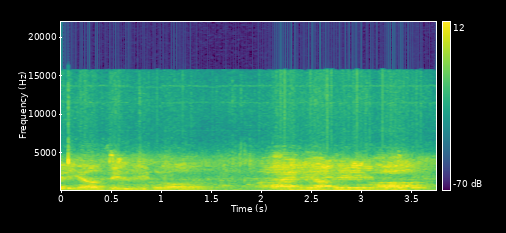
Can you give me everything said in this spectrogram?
Heiliger Billigo, Billy Billigo,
